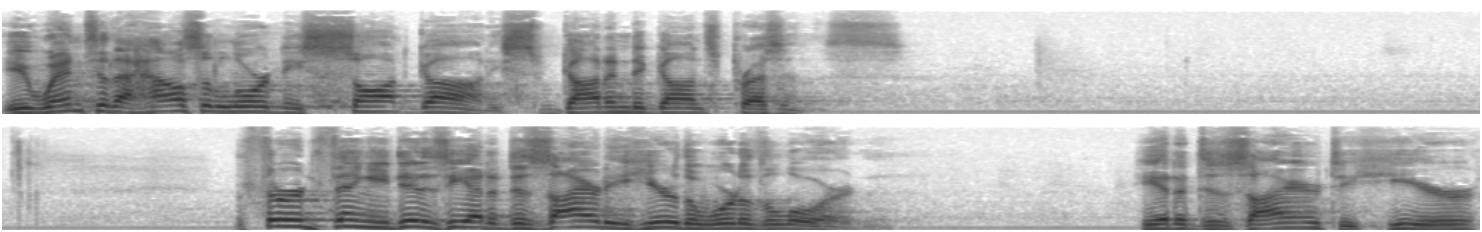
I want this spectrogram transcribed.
He went to the house of the Lord and he sought God. He got into God's presence. The third thing he did is he had a desire to hear the word of the Lord. He had a desire to hear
